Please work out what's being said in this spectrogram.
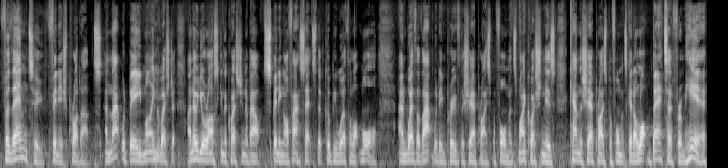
for them to finish products? And that would be my question. I know you're asking the question about spinning off assets that could be worth a lot more and whether that would improve the share price performance. My question is can the share price performance get a lot better from here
